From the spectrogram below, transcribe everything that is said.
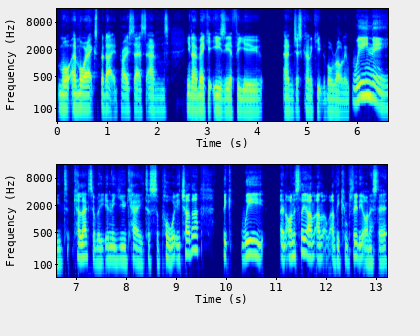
more a more expedited process and you know make it easier for you and just kind of keep the ball rolling? We need collectively in the UK to support each other. We and honestly, I'm, I'm I'll be completely honest here.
